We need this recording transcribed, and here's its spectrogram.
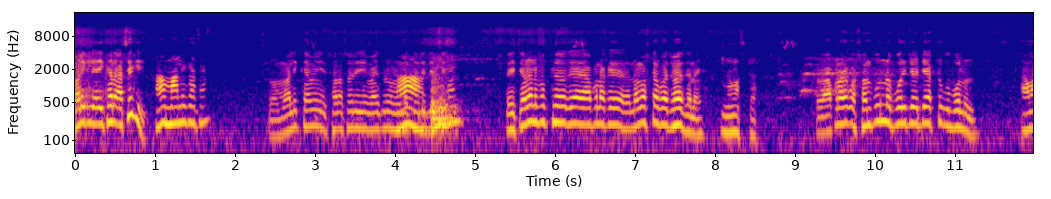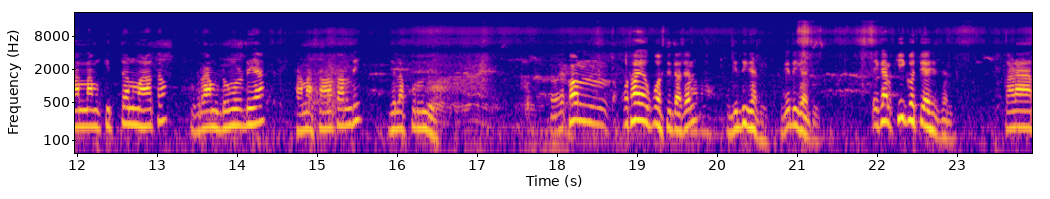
মালিক এইখানে আছে কি? হ্যাঁ মালিক আছে। তো মালিককে আমি সরাসরি মাইক্রোফোন হ্যাঁ দিচ্ছি। তো এই চ্যানেলের পক্ষে আপনাকে নমস্কার বা জয় জানাই। নমস্কার। তো আপনার সম্পূর্ণ পরিচয়টা একটু বলুন। আমার নাম কীর্তন মাহাতো গ্রাম ডুমুরডিয়া থানা সাঁওতালডি জেলা পুরুলিয়া। তো এখন কোথায় উপস্থিত আছেন? গিদিঘাটি গিদিঘাটি এখানে কি করতে এসেছেন কাড়ার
